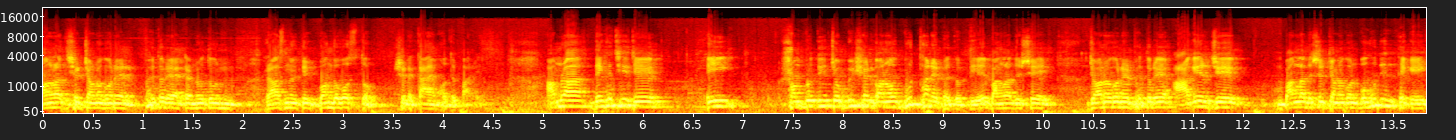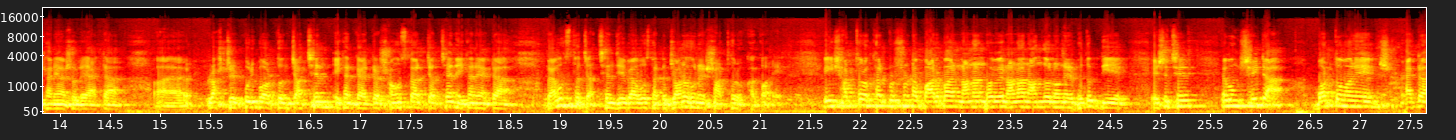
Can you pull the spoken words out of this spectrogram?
বাংলাদেশের জনগণের ভেতরে একটা নতুন রাজনৈতিক বন্দোবস্ত সেটা কায়েম হতে পারে। আমরা দেখেছি যে এই সম্প্রতি চব্বিশের গণ অভ্যুত্থানের ভেতর দিয়ে বাংলাদেশে জনগণের ভেতরে আগের যে বাংলাদেশের জনগণ বহুদিন থেকে এখানে আসলে একটা রাষ্ট্রের পরিবর্তন চাচ্ছেন, এখানকার একটা সংস্কার চাচ্ছেন, এখানে একটা ব্যবস্থা চাচ্ছেন যে ব্যবস্থাটা জনগণের স্বার্থ রক্ষা করে। এই স্বার্থ রক্ষার প্রশ্নটা বারবার নানানভাবে নানান আন্দোলনের ভেতর দিয়ে এসেছে এবং সেটা বর্তমানে একটা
